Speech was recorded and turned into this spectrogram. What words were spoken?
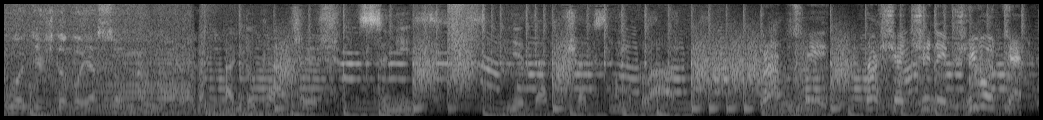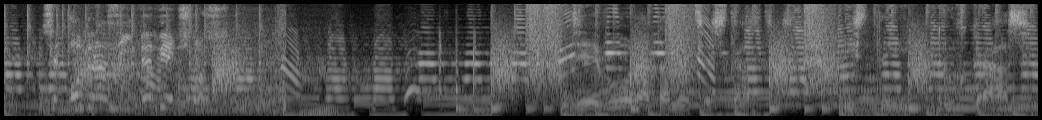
Pôjdeš do boja som. Ak dokážeš sniť, nedať však snom vlád. Práci taše činy v životě se odrazí ve věčnosti. Kde je vôľa, tam je cesta. Istý druh krásy.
